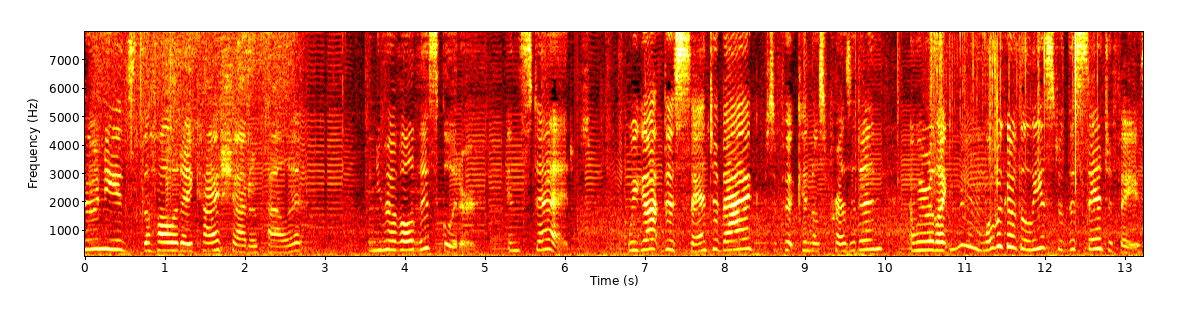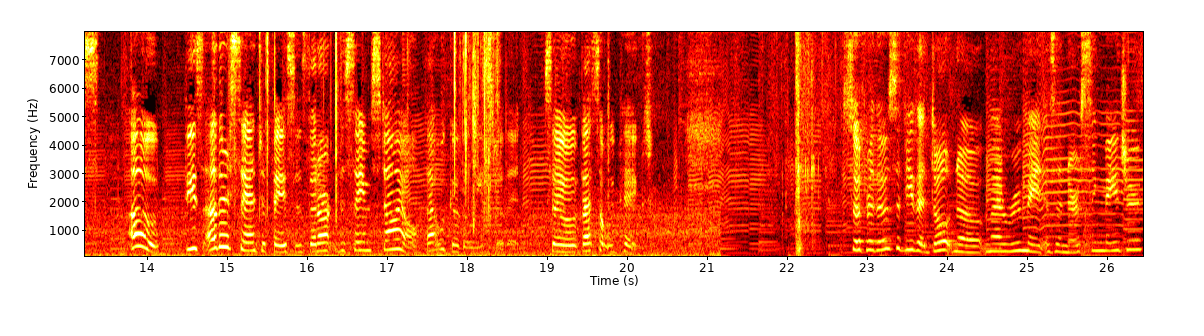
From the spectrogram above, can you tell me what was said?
Who needs the Holiday Kyshadow palette when you have all this glitter instead? We got this Santa bag to put Kendall's present in, and we were like, hmm, what would go the least with this Santa face? Oh, these other Santa faces that aren't the same style. That would go the least with it. So that's what we picked. So for those of you that don't know, my roommate is a nursing major.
